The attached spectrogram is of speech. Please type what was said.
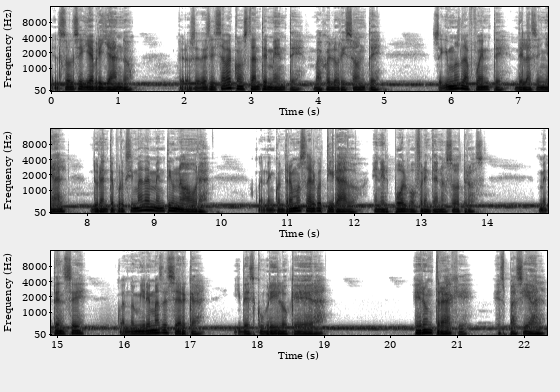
El sol seguía brillando, pero se deslizaba constantemente bajo el horizonte. Seguimos la fuente de la señal durante aproximadamente una hora, cuando encontramos algo tirado en el polvo frente a nosotros. Me tensé cuando miré más de cerca y descubrí lo que era. Era un traje espacial,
